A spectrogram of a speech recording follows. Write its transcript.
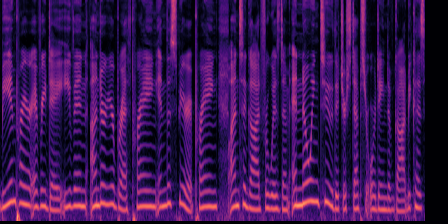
Be in prayer every day, even under your breath, praying in the Spirit, praying unto God for wisdom, and knowing too that your steps are ordained of God because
